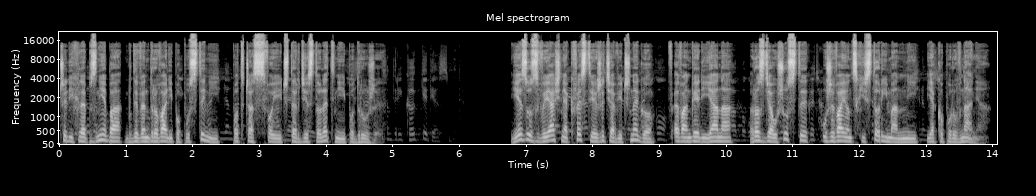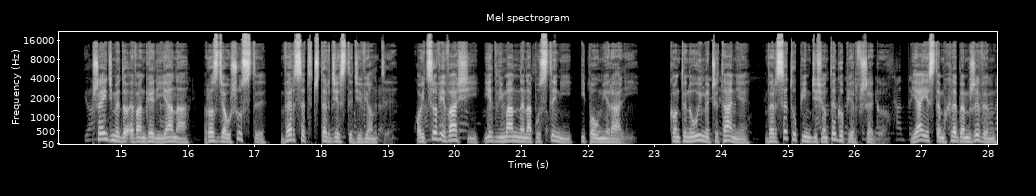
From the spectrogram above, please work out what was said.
czyli chleb z nieba, gdy wędrowali po pustyni podczas swojej czterdziestoletniej podróży. Jezus wyjaśnia kwestię życia wiecznego w Ewangelii Jana, rozdział 6, używając historii manni jako porównania. Przejdźmy do Ewangelii Jana, rozdział 6, werset 49. Ojcowie wasi jedli mannę na pustyni i poumierali. Kontynuujmy czytanie, wersetu 51. Ja jestem chlebem żywym,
